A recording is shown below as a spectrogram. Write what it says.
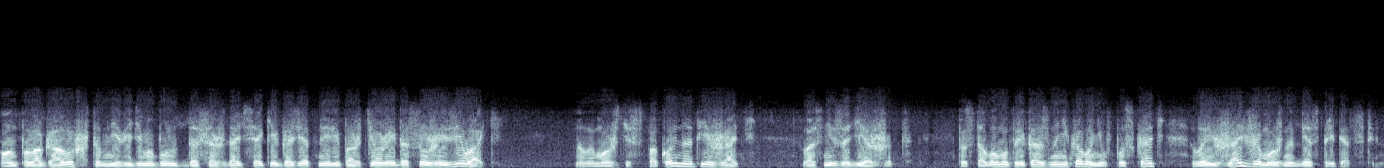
Он полагал, что мне, видимо, будут досаждать всякие газетные репортеры и досужие зеваки. Но вы можете спокойно отъезжать, вас не задержат. Постовому приказано никого не впускать, выезжать же можно беспрепятственно.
